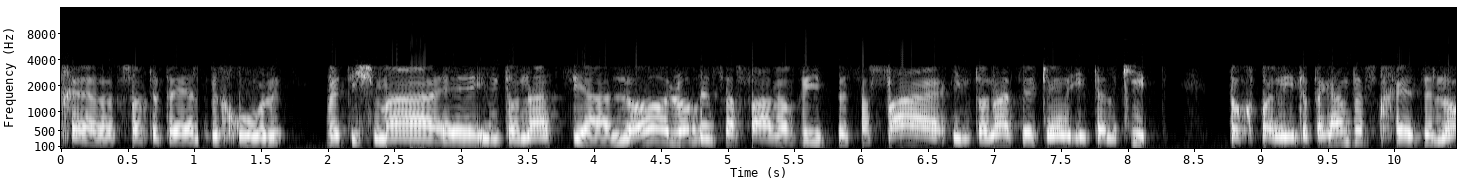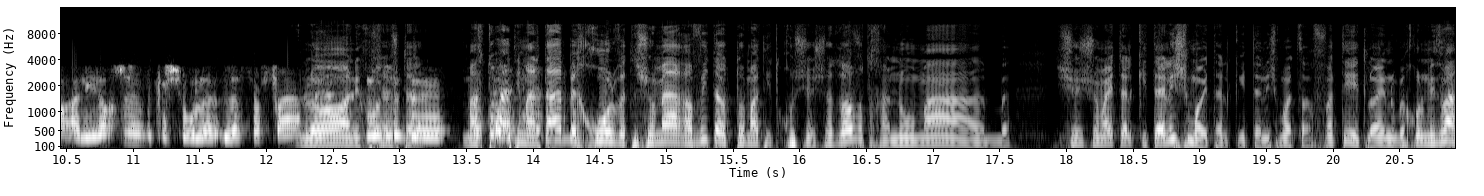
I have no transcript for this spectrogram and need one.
אחר. עכשיו תטייל בחו"ל ותשמע אה, אינטונציה, לא, לא בשפה ערבית, בשפה אינטונציה, כן, איטלקית, תוקפנית, אתה גם תפחד. זה לא, אני לא חושב שזה קשור לשפה. לא, אני חושב שאתה... מה זאת אומרת, אם אתה בחו"ל ואתה שומע ערבית, אתה אוטומטית חושש. עזוב אותך, נו, מה... ששומע איטלקית, תן לי לשמוע איטלקית, תן לי לשמוע צרפתית, לא היינו בחו"ל מזמן.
